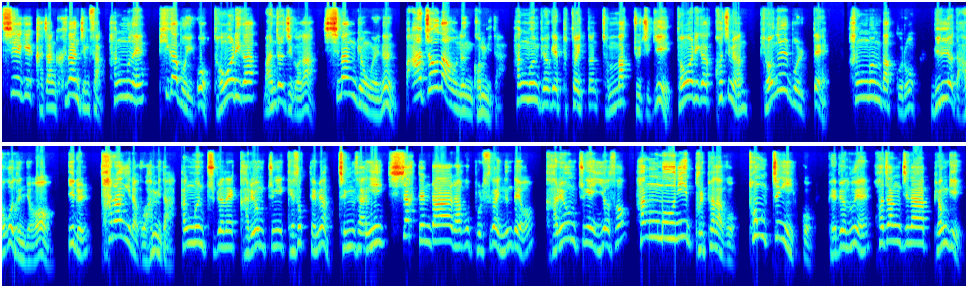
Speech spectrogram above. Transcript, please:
치핵의 가장 흔한 증상, 항문에 피가 보이고 덩어리가 만져지거나 심한 경우에는 빠져나오는 겁니다. 항문 벽에 붙어 있던 점막 조직이 덩어리가 커지면 변을 볼 때 항문 밖으로 밀려 나오거든요. 이를 탈항이라고 합니다. 항문 주변에 가려움증이 계속되면 증상이 시작된다라고 볼 수가 있는데요. 가려움증에 이어서 항문이 불편하고 통증이 있고 배변 후에 화장지나 변기,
